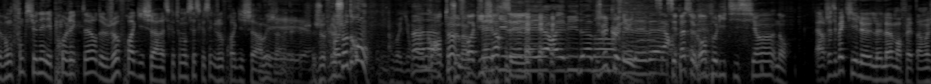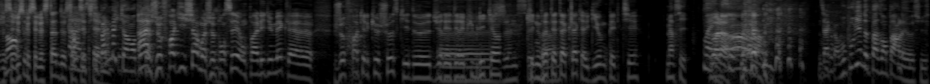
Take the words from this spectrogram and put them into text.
vont fonctionner les projecteurs de Geoffroy Guichard? Est-ce que tout le monde sait ce que c'est que Geoffroy Guichard Oui. déjà? Geoffroy- Le chaudron Voyons. Ah, grand homme. Geoffroy Guichard, c'est- est meilleur, évidemment, Je l'ai connu. C'est pas ce grand politicien, non. Alors je sais pas qui est l'homme en fait. hein. Moi je Non, sais juste que c'est le stade de Ah, c'est- Saint-Etienne. pas le mec qui a inventé Ah, Geoffroy Guichard, moi je pensais, on parlait du mec là, euh, Geoffroy quelque chose qui est de, du, des Euh, Républicains, je ne sais qui est une vraie tête à claque avec Guillaume Pelletier. Merci. Ouais, Voilà. D'accord. Vous pouviez ne pas en parler aussi.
